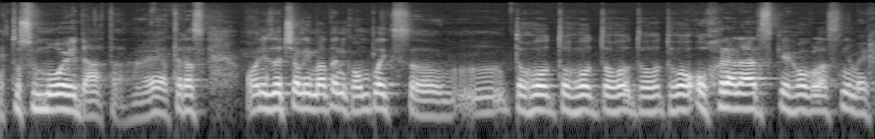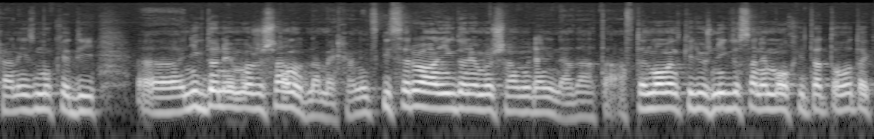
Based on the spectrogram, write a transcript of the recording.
tak to sú moje dáta. A teraz oni začali mať ten komplex eh, toho, toho, toho, toho, toho ochranárskeho vlastne mechanizmu, kedy uh, nikto nemôže šánuť na mechanický server, ale nikto nemôže šánuť ani na dáta. A v ten moment, keď už nikto sa nemohol chytať toho, tak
